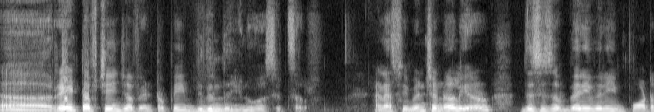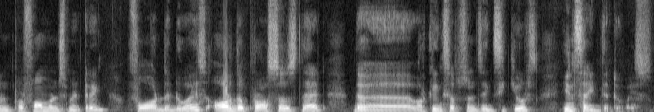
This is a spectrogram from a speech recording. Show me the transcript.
uh, rate of change of entropy within the universe itself. And as we mentioned earlier, this is a very, very important performance metric for the device or the process that the working substance executes inside the device.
